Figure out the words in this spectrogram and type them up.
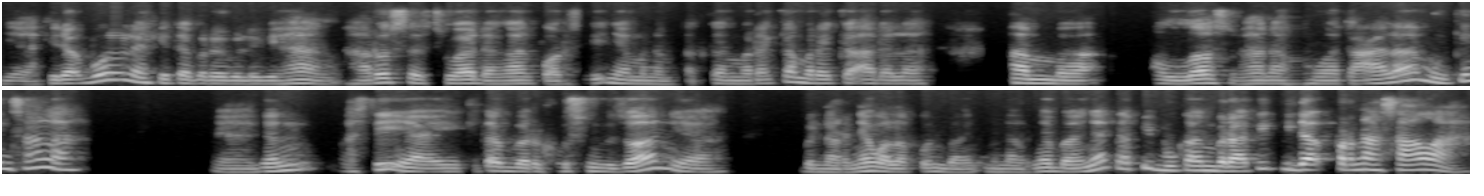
ya tidak boleh kita berlebihan. Harus sesuai dengan porsinya menempatkan mereka. Mereka adalah hamba Allah Subhanahu wa taala mungkin salah. Ya dan pasti ya kita berhusnuzon ya benarnya walaupun benarnya banyak tapi bukan berarti tidak pernah salah.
